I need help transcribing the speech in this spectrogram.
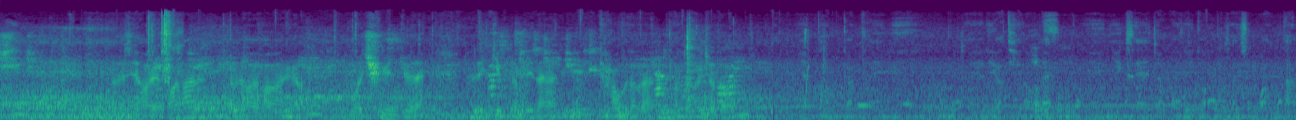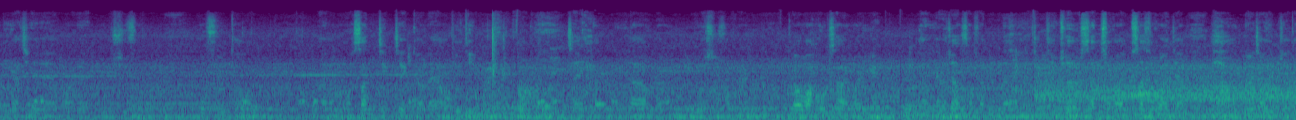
咁你先可以開翻，咁就可以開翻噶啦。咁我穿住咧喺啲篋入边啦，啲扣度啦，咁就可以做到啦。伸直只腳咧，我都掂到，唔使行位啦，咁樣好舒服嘅。都話好晒位嘅，係有咗十分鐘咧，直接出去新宿，新宿口就行去酒店就得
